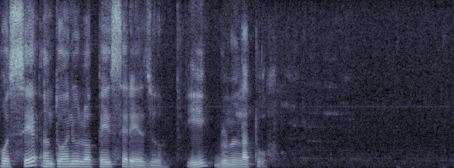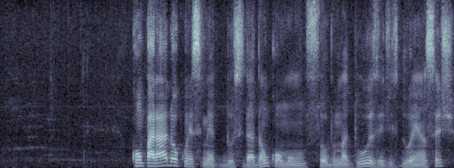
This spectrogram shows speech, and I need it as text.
José Antônio Lopes Cerezo e Bruno Latour. Comparado ao conhecimento do cidadão comum sobre uma dúzia de doenças,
